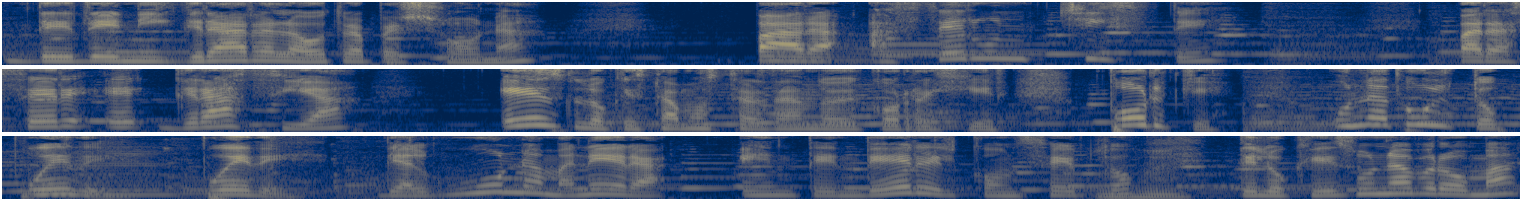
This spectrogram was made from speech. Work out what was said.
de denigrar a la otra persona para hacer un chiste, para hacer eh, gracia, es lo que estamos tratando de corregir. Porque un adulto puede, puede, de alguna manera, entender el concepto de lo que es una broma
